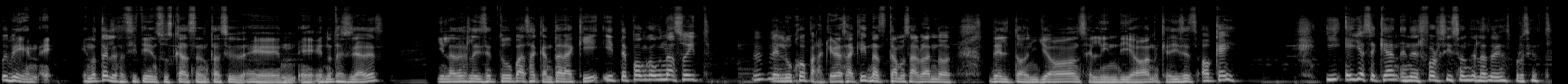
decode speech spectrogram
pues bien, eh, en hoteles así tienen sus casas en otras, en, eh, en otras ciudades. Y en la vez le dice, tú vas a cantar aquí y te pongo una suite de lujo para que veas aquí. Nos estamos hablando del Tom Jones, el Indión, que dices, ok. Y ellos se quedan en el Four Seasons de Las Vegas, por cierto.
